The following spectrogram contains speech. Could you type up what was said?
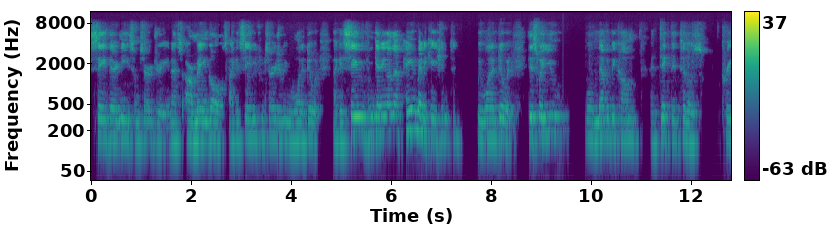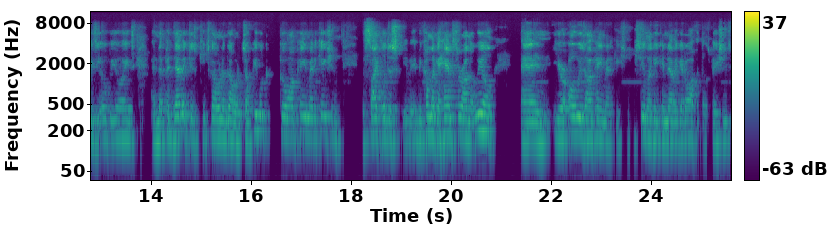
save their knees from surgery, and that's our main goal. If I can save you from surgery, we want to do it. If I can save you from getting on that pain medication, to, we want to do it. This way, you will never become addicted to those crazy opioids, and the pandemic just keeps going and going. So people go on pain medication, the cycle just it become like a hamster on the wheel, and you're always on pain medication. You seem like you can never get off at those patients,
